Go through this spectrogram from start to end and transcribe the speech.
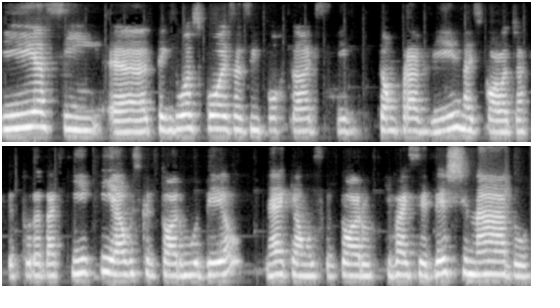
E, assim, é, tem duas coisas importantes que estão para vir na Escola de Arquitetura daqui, que é o escritório modelo, né, que é um escritório que vai ser destinado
